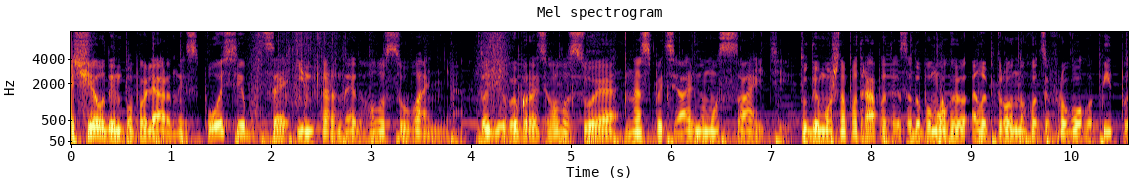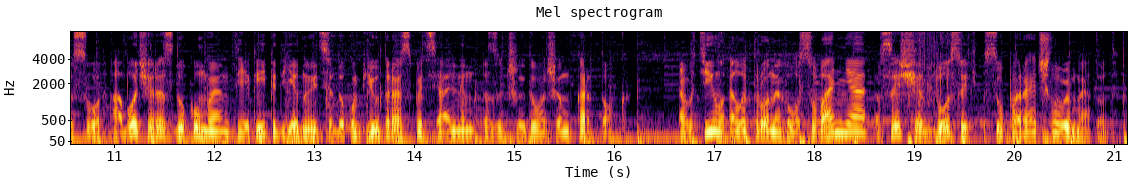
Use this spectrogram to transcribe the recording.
Ще один популярний спосіб це інтернет-голосування. Тоді виборець голосує на спеціальному сайті. Туди можна потрапити за допомогою електронного цифрового підпису або через документ, який під'єднується до комп'ютера спеціальним зчитувачем карток. Втім, електронне голосування все ще досить суперечливий метод.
